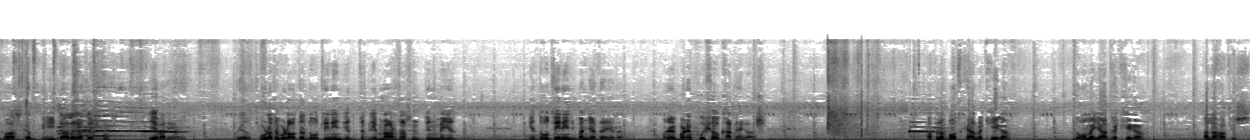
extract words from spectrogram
घास का बीज डाला जाता है उसमें। ये वाली है। ये थोड़ा सा बड़ा होता है दो तीन इंच, तकरीबन आठ दस दिन में ये ये दो तीन इंच बन जाता है ये और ये बड़े खुश हो खाते हैं घास। अपना बहुत ख्याल रखिएगा। दुआ में याद रखिएगा। अल्लाह हाफिज़।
